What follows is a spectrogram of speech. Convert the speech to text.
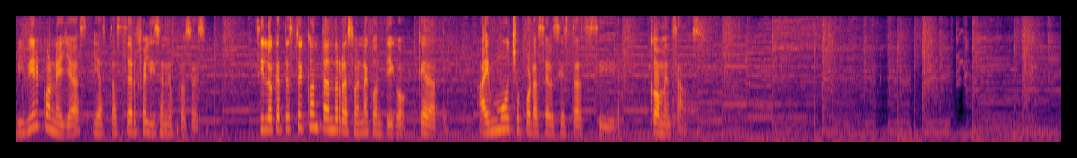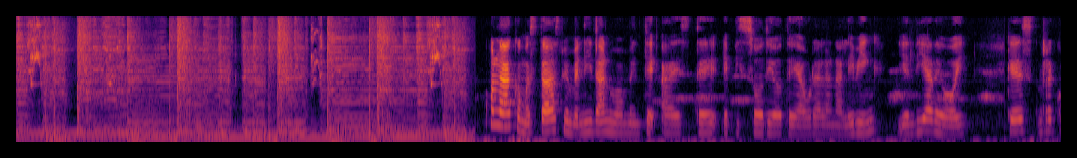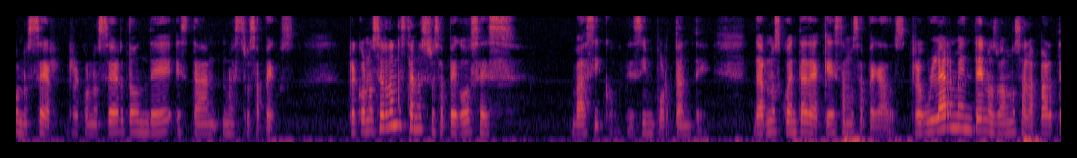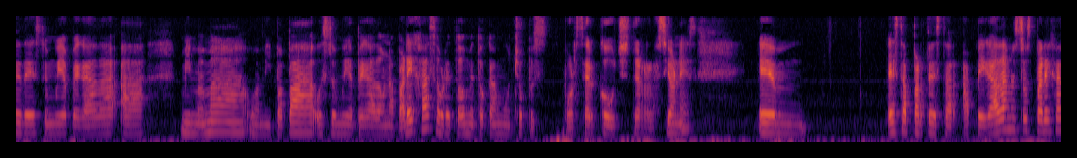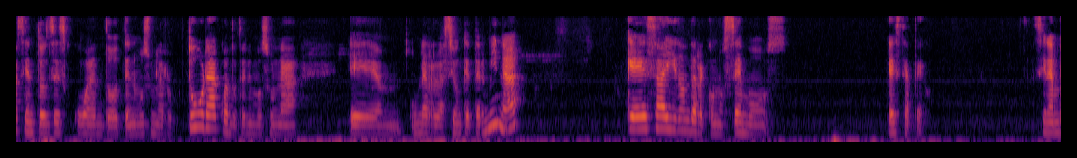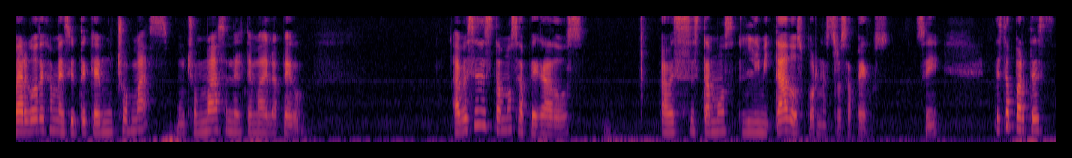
vivir con ellas y hasta ser feliz en el proceso. Si lo que te estoy contando resuena contigo, quédate. Hay mucho por hacer si estás decidida. Comenzamos. Hola, ¿cómo estás? Bienvenida nuevamente a este episodio de Auralana Living y el día de hoy que es reconocer, reconocer dónde están nuestros apegos. Reconocer dónde están nuestros apegos es básico, es importante. Darnos cuenta de a qué estamos apegados. Regularmente nos vamos a la parte de estoy muy apegada a mi mamá o a mi papá o estoy muy apegada a una pareja. Sobre todo me toca mucho pues por ser coach de relaciones. Em, esta parte de estar apegada a nuestras parejas y entonces cuando tenemos una ruptura, cuando tenemos una, em, una relación que termina, que es ahí donde reconocemos este apego. Sin embargo, déjame decirte que hay mucho más, mucho más en el tema del apego. A veces estamos apegados, a veces estamos limitados por nuestros apegos, ¿sí? Esta parte es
